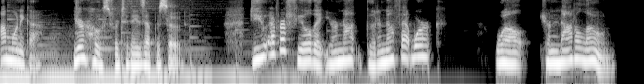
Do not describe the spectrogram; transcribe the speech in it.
I'm Monica, your host for today's episode. Do you ever feel that you're not good enough at work? Well, you're not alone.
